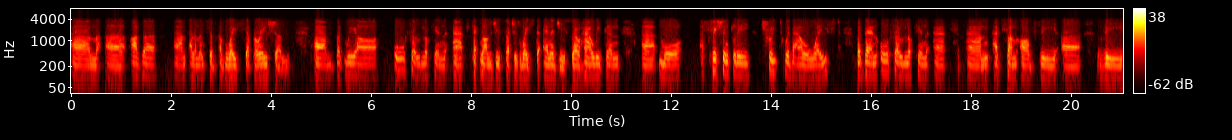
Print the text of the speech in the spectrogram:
um, uh, other elements of waste separation. Um but we are also looking at technologies such as waste-to-energy, so how we can uh, more efficiently treat with our waste, but then also looking at um at some of the uh, the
